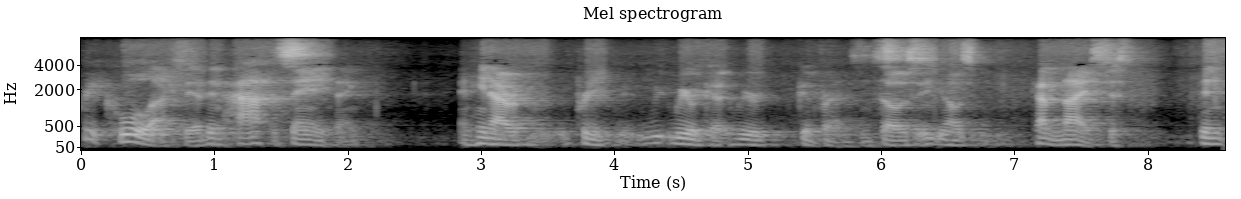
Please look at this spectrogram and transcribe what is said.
pretty cool, actually. I didn't have to say anything. And he and I were pretty, we, we were good. We were good friends. And so, it was, you know, it was kind of nice. Just didn't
